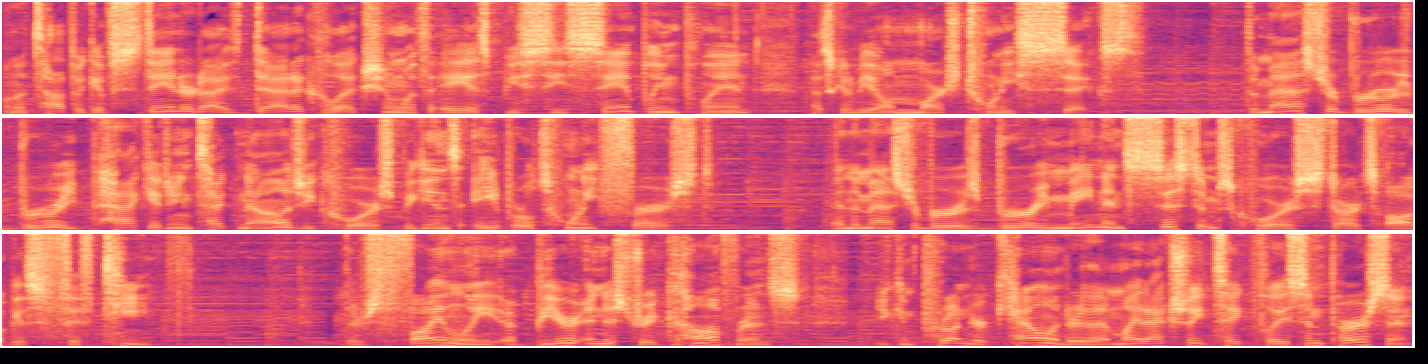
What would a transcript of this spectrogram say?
on the topic of standardized data collection with ASBC sampling plan. That's going to be on March 26th. The Master Brewers Brewery Packaging Technology course begins April 21st, and the Master Brewers Brewery Maintenance Systems course starts August 15th. There's finally a beer industry conference you can put on your calendar that might actually take place in person.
